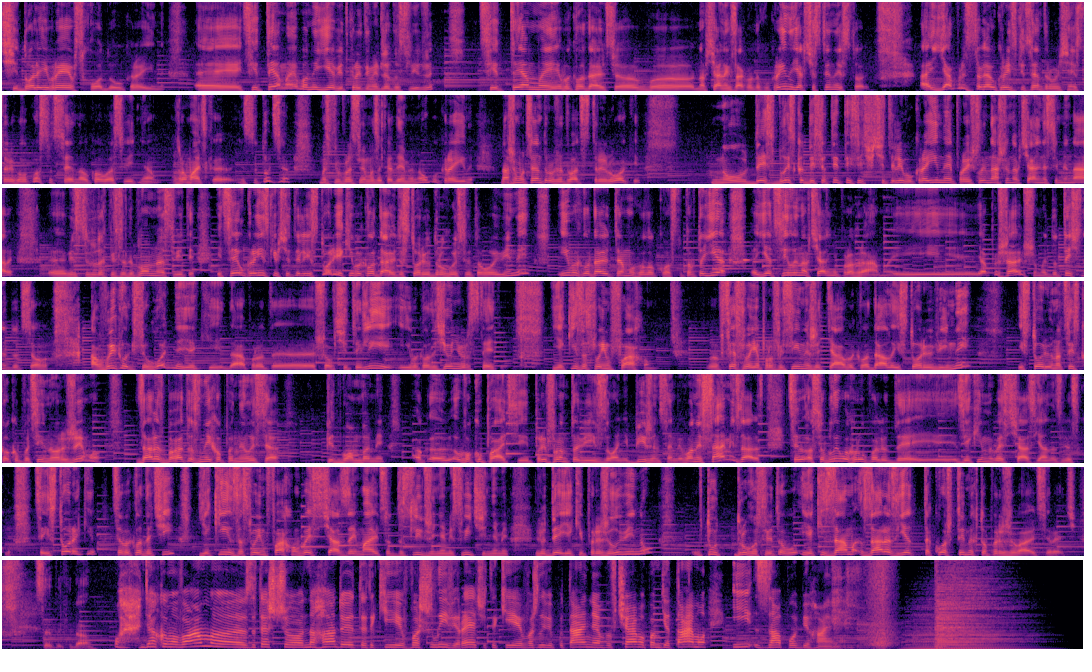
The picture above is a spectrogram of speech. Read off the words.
чи доля євреїв Сходу України. Е, ці теми вони є відкритими для досліджень. Ці теми викладаються в навчальних закладах України як частина історії. А я представляю Український центр вивчення історії Голокосту. Це науково-освітня громадська інституція. Ми співпрацюємо з Академією наук України. Нашому центру вже 23 роки. Ну, десь близько 10 тисяч вчителів України пройшли наші навчальні семінари е, в інститутах післядипломної освіти. І це українські вчителі історії, які викладають історію Другої світової війни і викладають тему Голокосту. Тобто є, є цілі навчальні програми. І я пишаю, що ми дотичні до цього. А виклик сьогодні, який да, про те, що вчителі і викладачі університетів, які за своїм фахом все своє професійне життя викладали історію війни, історію нацистського окупаційного режиму. Зараз багато з них опинилися під бомбами е, в окупації, при фронтовій зоні, біженцями. Вони самі зараз це особлива група людей, з якими весь час я на зв'язку. Це історики, це викладачі, які за своїм фахом весь час займаються дослідженнями, свідченнями людей, які пережили війну. В ту Другу світову, і які зараз є також тими, хто переживають ці речі. Це таки, да. Дякуємо вам е, за те, що нагадуєте такі важливі речі, такі важливі питання. Вивчаємо, пам'ятаємо і запобігаємо.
